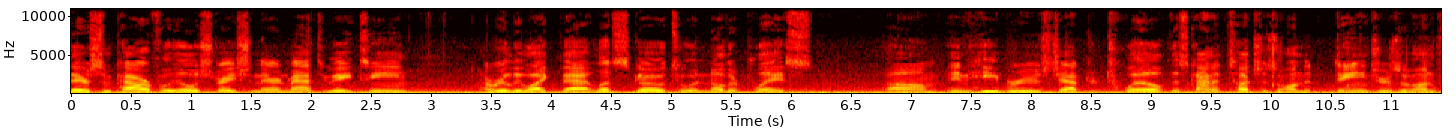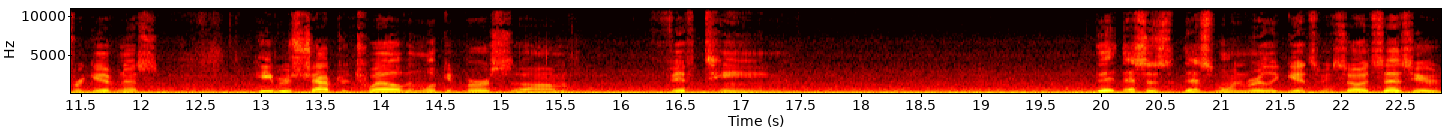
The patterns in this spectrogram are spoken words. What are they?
There's some powerful illustration there in Matthew 18. I really like that. Let's go to another place um, in Hebrews chapter 12. This kind of touches on the dangers of unforgiveness. Hebrews chapter 12, and look at verse um, 15. This is this one really gets me. So it says here,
